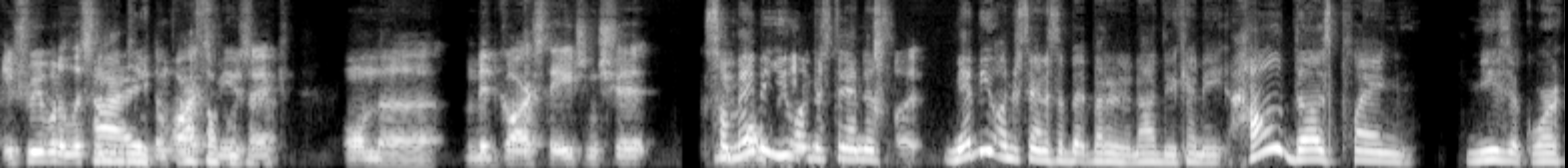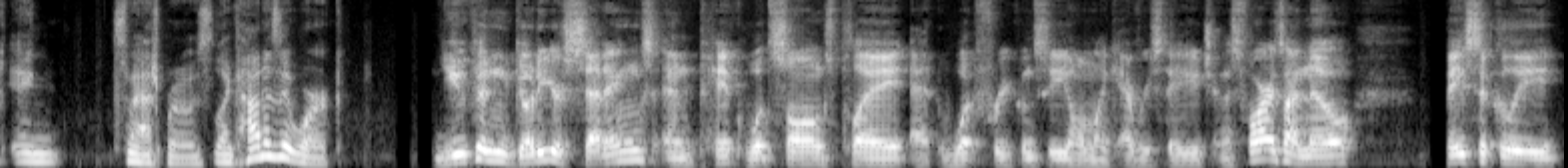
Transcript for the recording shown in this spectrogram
you should be able to listen to I- Kingdom Hearts music on the Midgar stage and shit. so You maybe you understand to, this. but Maybe you understand this a bit better than I do, Kenny. How does playing music work in Smash Bros? Like, how does it work? you can go to your settings and pick what songs play at what frequency on like every stage. And as far as I know, basically,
